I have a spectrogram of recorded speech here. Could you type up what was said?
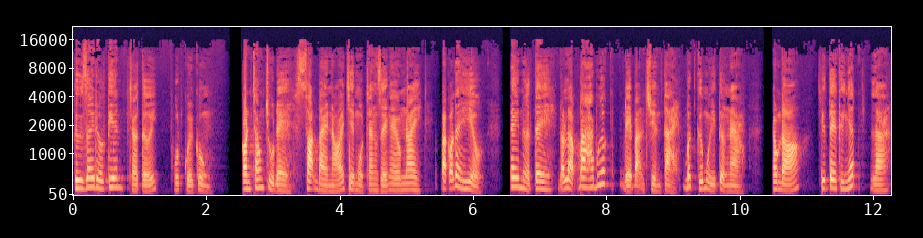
từ giây đầu tiên cho tới phút cuối cùng. Còn trong chủ đề soạn bài nói trên một trang giấy ngày hôm nay, bạn có thể hiểu TNT đó là ba bước để bạn truyền tải bất cứ một ý tưởng nào. Trong đó, chữ T thứ nhất là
